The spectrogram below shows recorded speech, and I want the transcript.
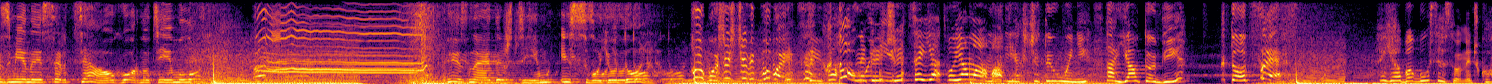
Зміни серця огорнуті імлою. І знайдеш дім і свою долю. О боже, що відбувається? Тихо, хто Не мені? кричи, це я твоя мама. Якщо ти в мені, а я в тобі? Хто це? Я бабуся, сонечко.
